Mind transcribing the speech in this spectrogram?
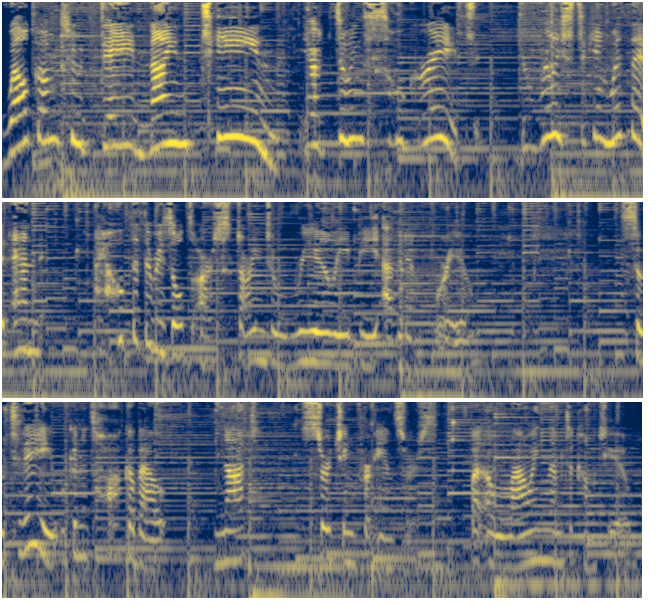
Welcome to day 19. You're doing so great. You're really sticking with it, and I hope that the results are starting to really be evident for you. So, today we're going to talk about not searching for answers, but allowing them to come to you.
